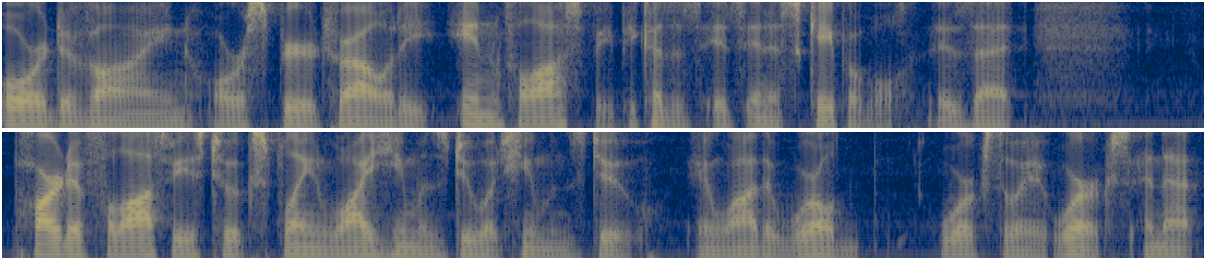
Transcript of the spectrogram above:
or divine or spirituality in philosophy because it's, it's inescapable. Is that part of philosophy is to explain why humans do what humans do and why the world works the way it works. And that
